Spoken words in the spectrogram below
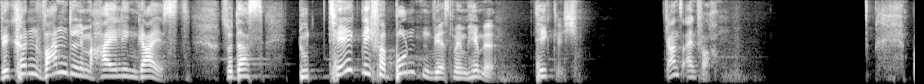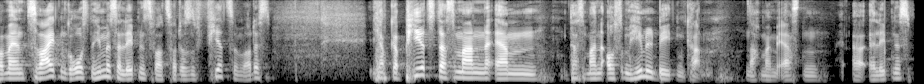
Wir können wandeln im Heiligen Geist, sodass du täglich verbunden wirst mit dem Himmel. Täglich. Ganz einfach. Bei meinem zweiten großen Himmelserlebnis war 2014, war das, ich habe kapiert, dass man, ähm, dass man aus dem Himmel beten kann, nach meinem ersten äh, Erlebnis.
